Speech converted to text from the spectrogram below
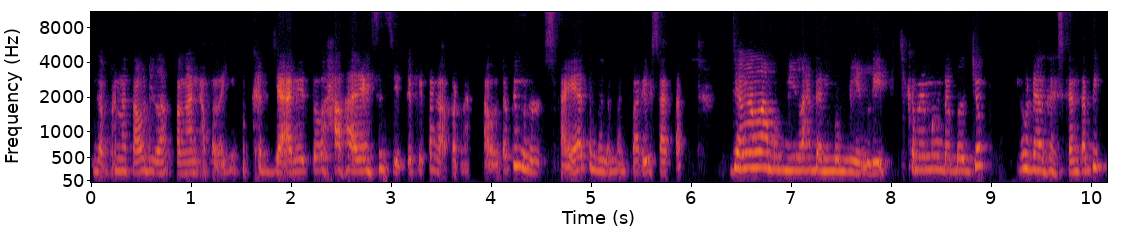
nggak pernah tahu di lapangan apalagi pekerjaan itu hal-hal yang sensitif kita nggak pernah tahu. Tapi menurut saya teman-teman pariwisata janganlah memilah dan memilih. Jika memang double job ya udah gaskan tapi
